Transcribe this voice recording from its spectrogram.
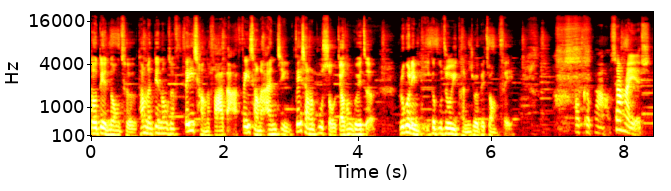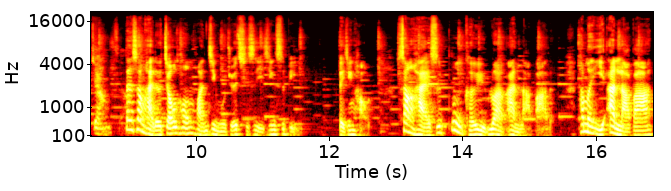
都电动车。他们电动车非常的发达，非常的安静，非常的不守交通规则。如果你一个不注意，可能就会被撞飞。好可怕、哦！上海也是这样子、啊。但上海的交通环境，我觉得其实已经是比北京好了。上海是不可以乱按喇叭的，他们一按喇叭，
